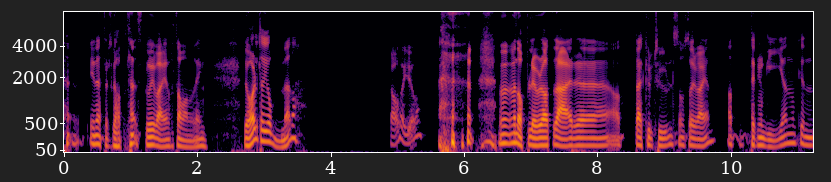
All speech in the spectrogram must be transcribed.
i nettselskapene sto i veien for samhandling. Du har litt å jobbe med, da? Ja, det er gøy, da. men, men, opplever du at det, er, at det, er, kulturen som står i veien? At teknologien kun,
